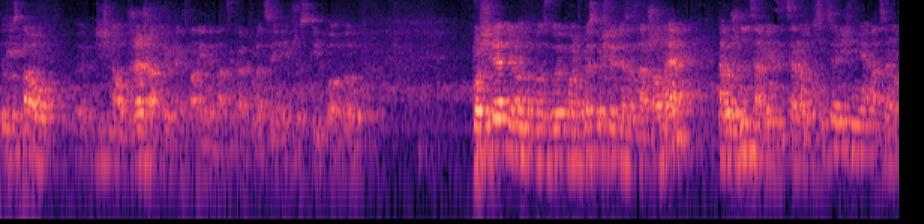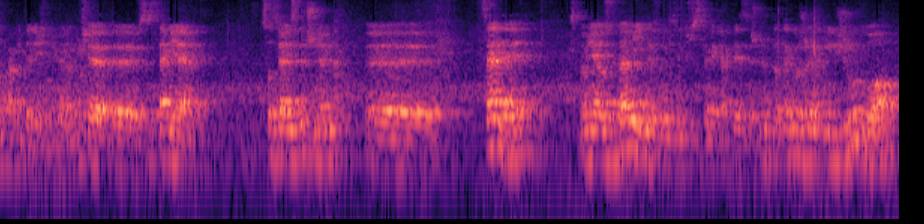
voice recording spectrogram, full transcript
To zostało e, gdzieś na obrzeżach tej tak zwanej debaty kalkulacyjnej przez kilku autorów pośrednio bądź bezpośrednio zaznaczone. Ta różnica między ceną w socjalizmie a ceną w kapitalizmie. Mianowicie e, w systemie socjalistycznym e, ceny spełniają zupełnie inne funkcje niż w systemie kapitalistycznym, dlatego że ich źródło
